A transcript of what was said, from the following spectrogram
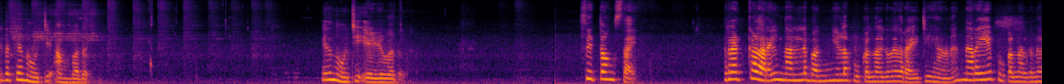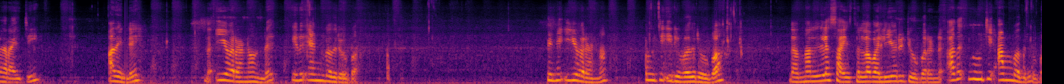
ഇതൊക്കെ നൂറ്റി അമ്പത്. ഇത് നൂറ്റി എഴുപത്. സിത്തോങ് സായ് റെഡ് കളറിൽ നല്ല ഭംഗിയുള്ള പൂക്കൾ നൽകുന്ന വെറൈറ്റിയാണ്. നിറയെ പൂക്കൾ നൽകുന്ന വെറൈറ്റി. അതിന്റെ ഈ ഒരെണ്ണം ഉണ്ട്. ഇത് എൺപത് രൂപ. പിന്നെ ഈ ഒരെണ്ണം നൂറ്റി ഇരുപത് രൂപ. നല്ല സൈസുള്ള വലിയൊരു ട്യൂബർ ഉണ്ട്. അത് നൂറ്റി അമ്പത് രൂപ.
